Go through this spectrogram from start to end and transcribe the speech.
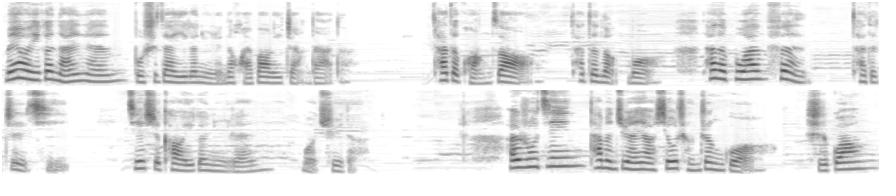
没有一个男人不是在一个女人的怀抱里长大的。他的狂躁，他的冷漠，他的不安分，他的志气，皆是靠一个女人抹去的。而如今，他们居然要修成正果。时光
